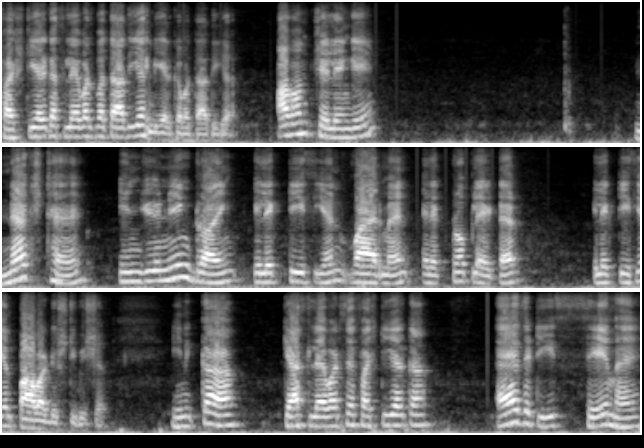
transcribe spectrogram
फ़र्स्ट ईयर का सिलेबस बता दिया सेकेंड ईयर का बता दिया। अब हम चलेंगे नेक्स्ट है engineering drawing electrician wireman electroplater electrician power distribution इनका क्या सिलेबस है फ़र्स्ट ईयर का? एज इट इज़ सेम है।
